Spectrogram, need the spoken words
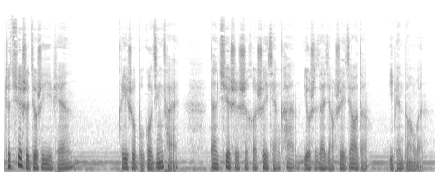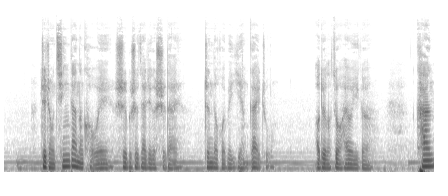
这确实就是一篇，可以说不够精彩。但确实适合睡前看，又是在讲睡觉的一篇短文。这种清淡的口味，是不是在这个时代真的会被掩盖住？哦，对了，最后还有一个，刊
